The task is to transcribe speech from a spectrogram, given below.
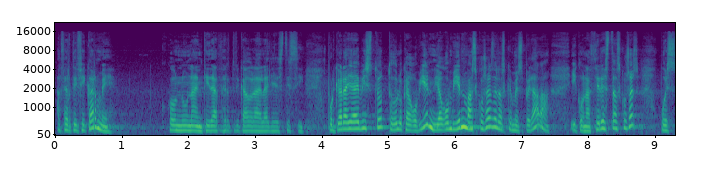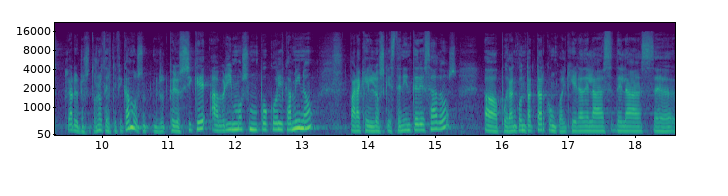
a certificarme con una entidad certificadora de la ISTC, porque ahora ya he visto todo lo que hago bien y hago bien más cosas de las que me esperaba. Y con hacer estas cosas, pues claro, nosotros nos certificamos, pero sí que abrimos un poco el camino para que los que estén interesados ah, puedan contactar con cualquiera de las, de las eh,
